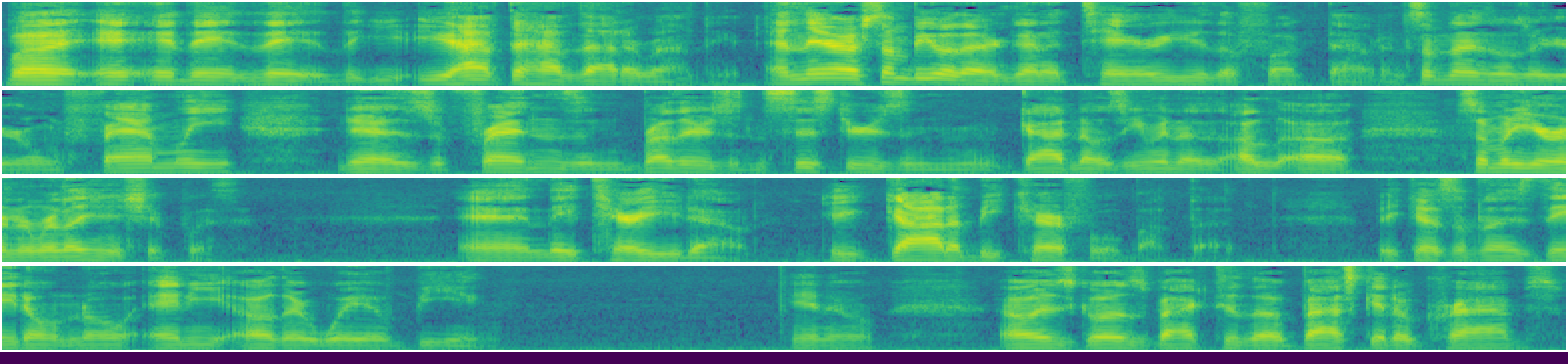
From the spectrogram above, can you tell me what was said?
But it, it, they, they, they, you have to have that around you. And there are some people that are going to tear you the fuck down. And sometimes those are your own family. There's friends and brothers and sisters, and God knows, even a, a, a somebody you're in a relationship with and they tear you down. You gotta be careful about that because sometimes they don't know any other way of being. You know, always goes back to the basket of crabs.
